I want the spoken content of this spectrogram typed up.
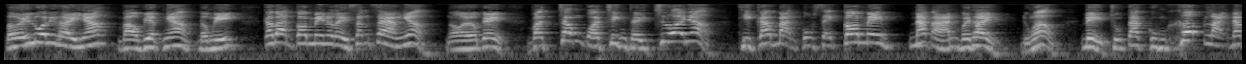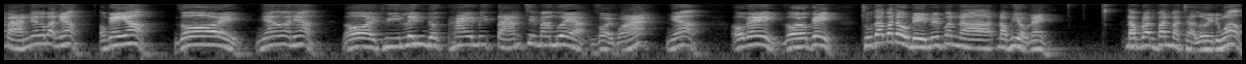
tới luôn đi thầy nhá. Vào việc nhá. Đồng ý. Các bạn comment cho thầy sẵn sàng nhá. Rồi ok. Và trong quá trình thầy chữa nhá thì các bạn cũng sẽ comment đáp án với thầy. Đúng không? Để chúng ta cùng khớp lại đáp án nhá các bạn nhá. Ok nhá. Rồi nhá các bạn nhá. Rồi Thùy Linh được 28 trên 30 à? Giỏi quá nhá. Ok rồi ok. Chúng ta bắt đầu đến với phần uh, đọc hiểu này. Đọc đoạn văn và trả lời đúng không?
